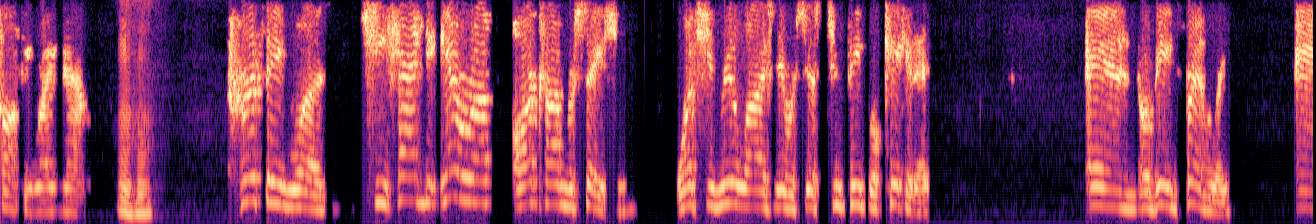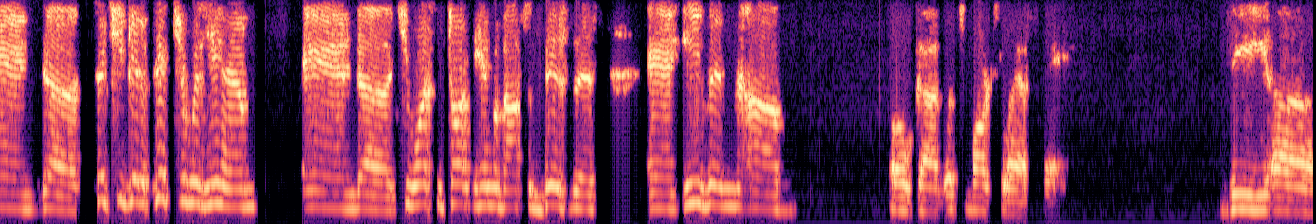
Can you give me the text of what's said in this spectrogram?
talking right now. Mm-hmm. Her thing was she had to interrupt our conversation once she realized it was just two people kicking it and or being friendly. And uh, since she get a picture with him, and uh, she wants to talk to him about some business, and even um, oh god, what's Mark's last name? The uh,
